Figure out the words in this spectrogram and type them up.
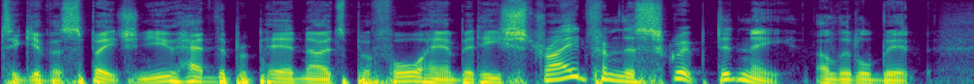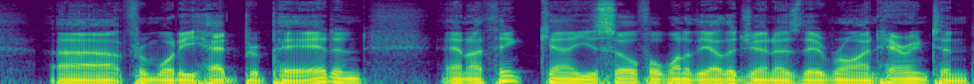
to give a speech, and you had the prepared notes beforehand, but he strayed from the script, didn't he? A little bit uh, from what he had prepared. And, and I think uh, yourself or one of the other journalists there, Ryan Herrington,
